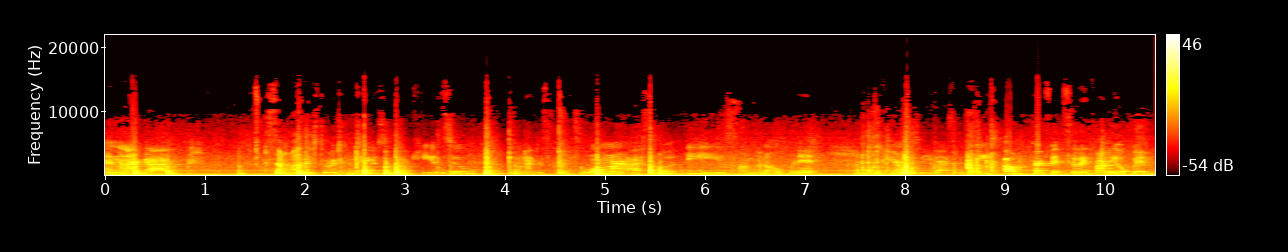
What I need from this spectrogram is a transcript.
And then I got some other storage containers from Ikea too when I just went to Walmart, I saw these. So I'm to open it on camera so you guys can see. Oh, perfect. So they finally opened.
